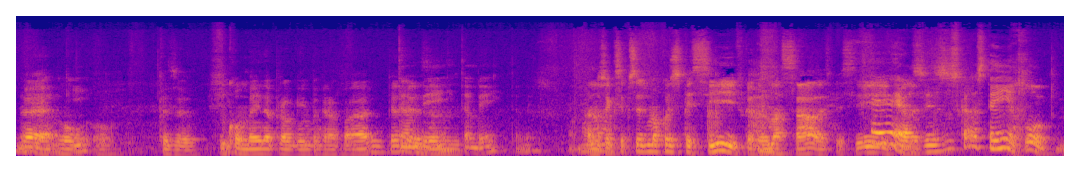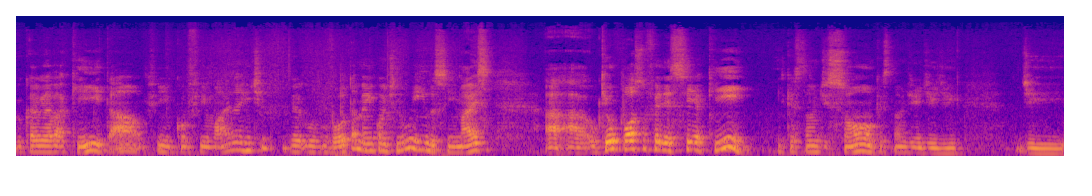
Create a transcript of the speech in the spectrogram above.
né? É, ou, ou, quer dizer, encomenda pra alguém pra gravar, beleza. Também, né? também, também. A não ser que você precise de uma coisa específica, de uma sala específica. É, às vezes os caras têm, pô, eu quero gravar aqui e tal, enfim, confio mais, a gente, eu vou também, continuo indo, assim, mas a, a, o que eu posso oferecer aqui, em questão de som, questão de, de, de, de,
